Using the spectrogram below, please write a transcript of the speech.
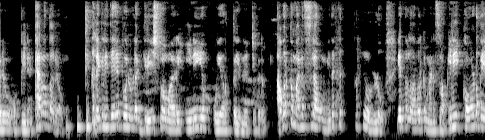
ഒരു ഒപ്പീനിയൻ കാരണം എന്താ പറയുക അല്ലെങ്കിൽ ഇതേപോലുള്ള ഗ്രീഷ്മമാര് ഇനിയും ഉയർത്തെഴുന്നേറ്റ് വരും. അവർക്ക് മനസ്സിലാവും ഇതൊക്കെ ഇത്രയേ ഉള്ളൂ എന്നുള്ളത് അവർക്ക് മനസ്സിലാവും. ഇനി കോടതി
